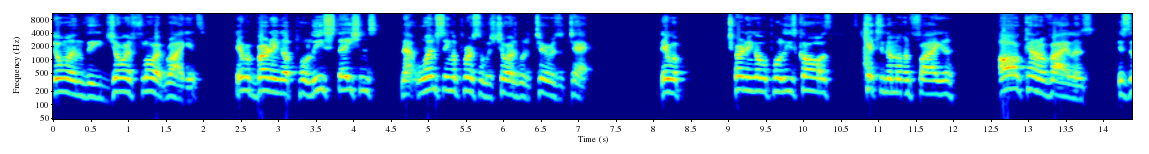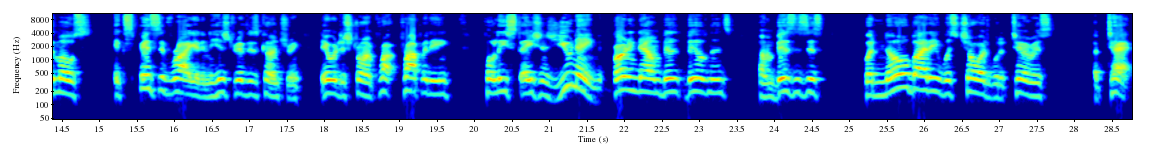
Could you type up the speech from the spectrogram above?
during the George Floyd riots, they were burning up police stations. Not one single person was charged with a terrorist attack. They were turning over police cars, catching them on fire, all kind of violence. is the most expensive riot in the history of this country. They were destroying pro property, police stations, you name it, burning down bu buildings, um, businesses, but nobody was charged with a terrorist attack.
